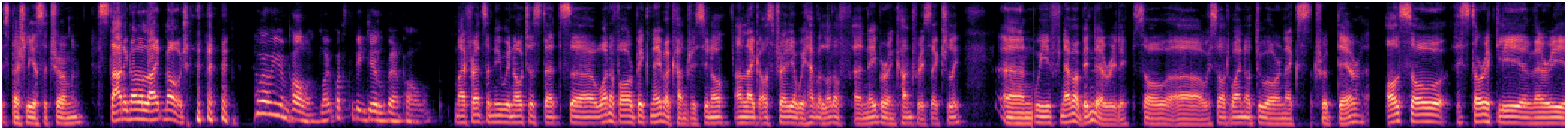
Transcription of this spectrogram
especially as a German. Starting on a light note. Where were you in Poland? Like, what's the big deal about Poland? My friends and me, we noticed that's uh, one of our big neighbor countries. You know, unlike Australia, we have a lot of uh, neighboring countries actually. And we've never been there really. So uh, we thought, why not do our next trip there? Also, historically, very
